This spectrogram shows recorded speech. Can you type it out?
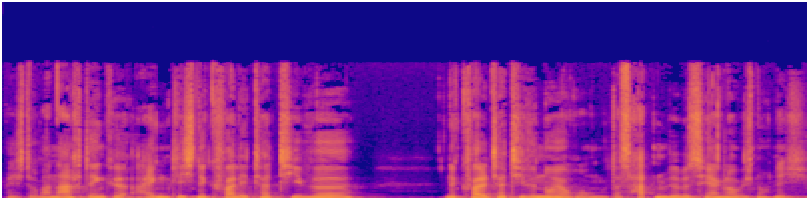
wenn ich darüber nachdenke, eigentlich eine qualitative eine qualitative Neuerung. Das hatten wir bisher, glaube ich, noch nicht.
